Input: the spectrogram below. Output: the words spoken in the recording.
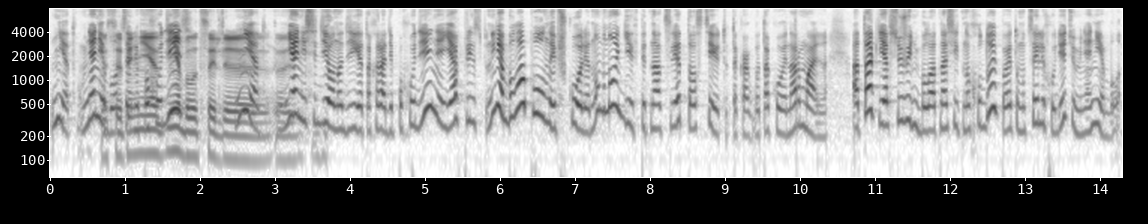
Нет, у меня не То было это цели не, похудеть. не было цели... Нет, это- я не сидела на диетах ради похудения. Я, в принципе, ну, я была полной в школе, но многие в 15 лет толстеют, это как бы такое нормально. А так я всю жизнь была относительно худой, поэтому цели худеть у меня не было.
